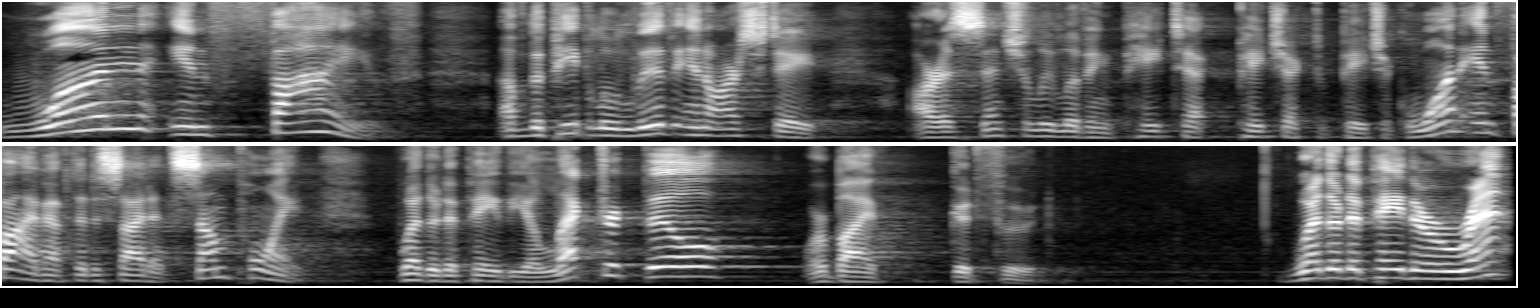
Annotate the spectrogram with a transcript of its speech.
one in five of the people who live in our state are essentially living paycheck, paycheck to paycheck. One in five have to decide at some point whether to pay the electric bill or buy good food, whether to pay their rent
